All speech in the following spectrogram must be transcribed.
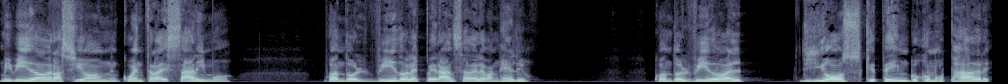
Mi vida de oración encuentra desánimo cuando olvido la esperanza del Evangelio. Cuando olvido el Dios que tengo como Padre.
